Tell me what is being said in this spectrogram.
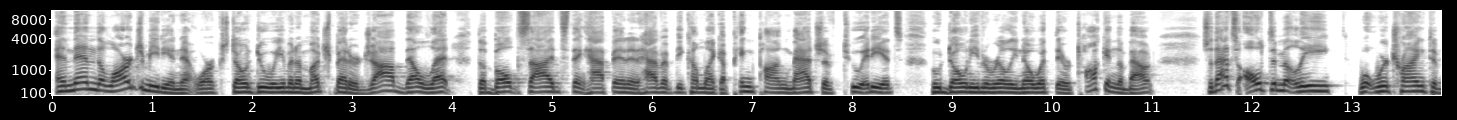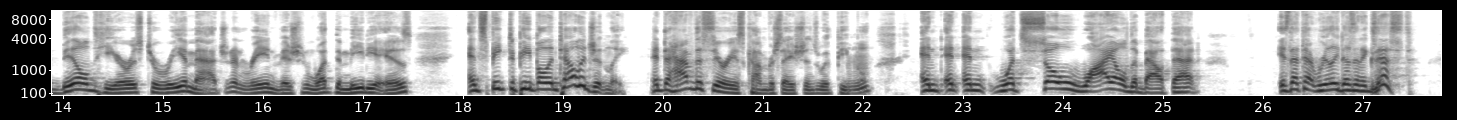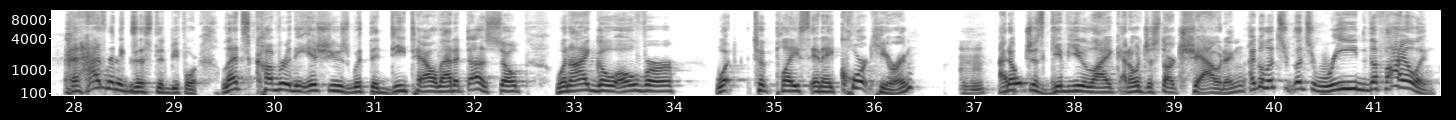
And then the large media networks don't do even a much better job. They'll let the both sides thing happen and have it become like a ping pong match of two idiots who don't even really know what they're talking about. So that's ultimately what we're trying to build here is to reimagine and re envision what the media is and speak to people intelligently and to have the serious conversations with people. Mm-hmm. And and and what's so wild about that is that that really doesn't exist. That hasn't existed before. Let's cover the issues with the detail that it does. So when I go over what took place in a court hearing, mm-hmm. I don't just give you like I don't just start shouting. I go let's let's read the filing.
